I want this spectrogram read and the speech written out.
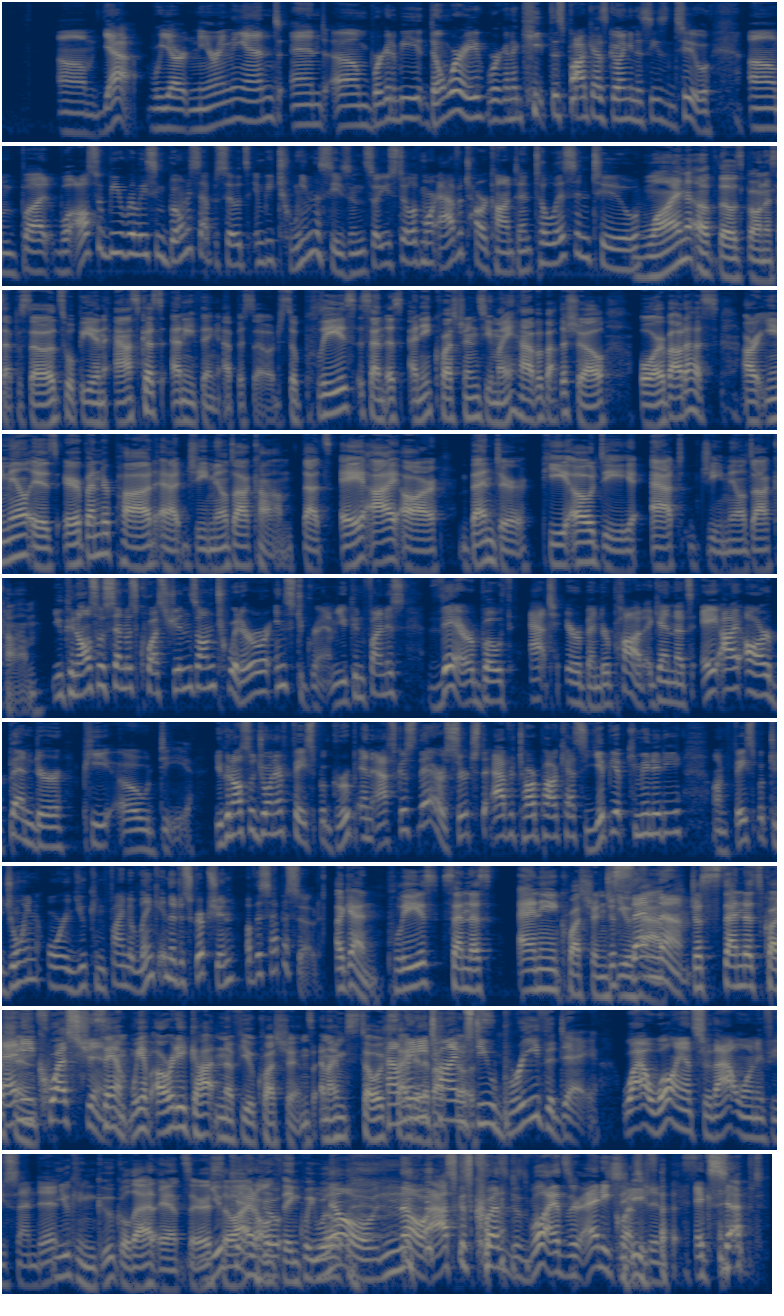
Um, yeah, we are nearing the end, and um, we're gonna be. Don't worry, we're gonna keep this podcast going into season two. Um, but we'll also be releasing bonus episodes in between the seasons, so you still have more Avatar content to listen to. One of those bonus episodes will be an Ask Us Anything episode. So please send us any questions you might have about the show or about us. Our email is airbenderpod at gmail.com. That's A I R Bender P O D at gmail.com. You can also send us questions on Twitter or Instagram. You can find us there both at AirbenderPod. Again, that's A I R Bender P O D. You can also join our Facebook group and ask us there. Search the Avatar Podcast Yip Yip community on Facebook to join, or you can find a link in the description of this episode. Again, please send us any questions Just you send have. them. Just send us questions. Any question? Sam, we have already gotten a few questions, and I'm so excited How many about times those. do you breathe a day? Wow, we'll answer that one if you send it. You can Google that answer, You so can I don't go- think we will. No, no. Ask us questions. We'll answer any question Jesus. except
